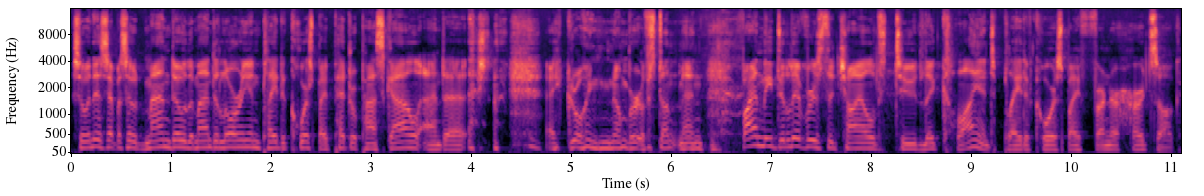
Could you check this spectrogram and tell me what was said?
So in this episode, Mando the Mandalorian, played of course by Pedro Pascal, and uh, a growing number of stuntmen, finally delivers the child to the client, played of course by Werner Herzog.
